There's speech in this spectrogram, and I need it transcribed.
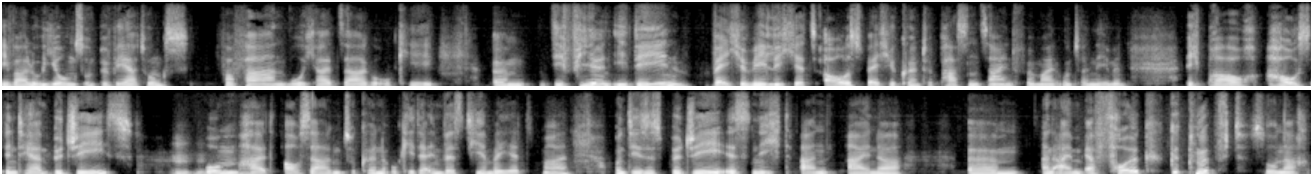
Evaluierungs- und Bewertungsverfahren, wo ich halt sage, okay, ähm, die vielen Ideen, welche wähle ich jetzt aus, welche könnte passend sein für mein Unternehmen. Ich brauche hausintern Budgets, mhm. um halt auch sagen zu können, okay, da investieren wir jetzt mal. Und dieses Budget ist nicht an einer ähm, an einem Erfolg geknüpft, so nach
